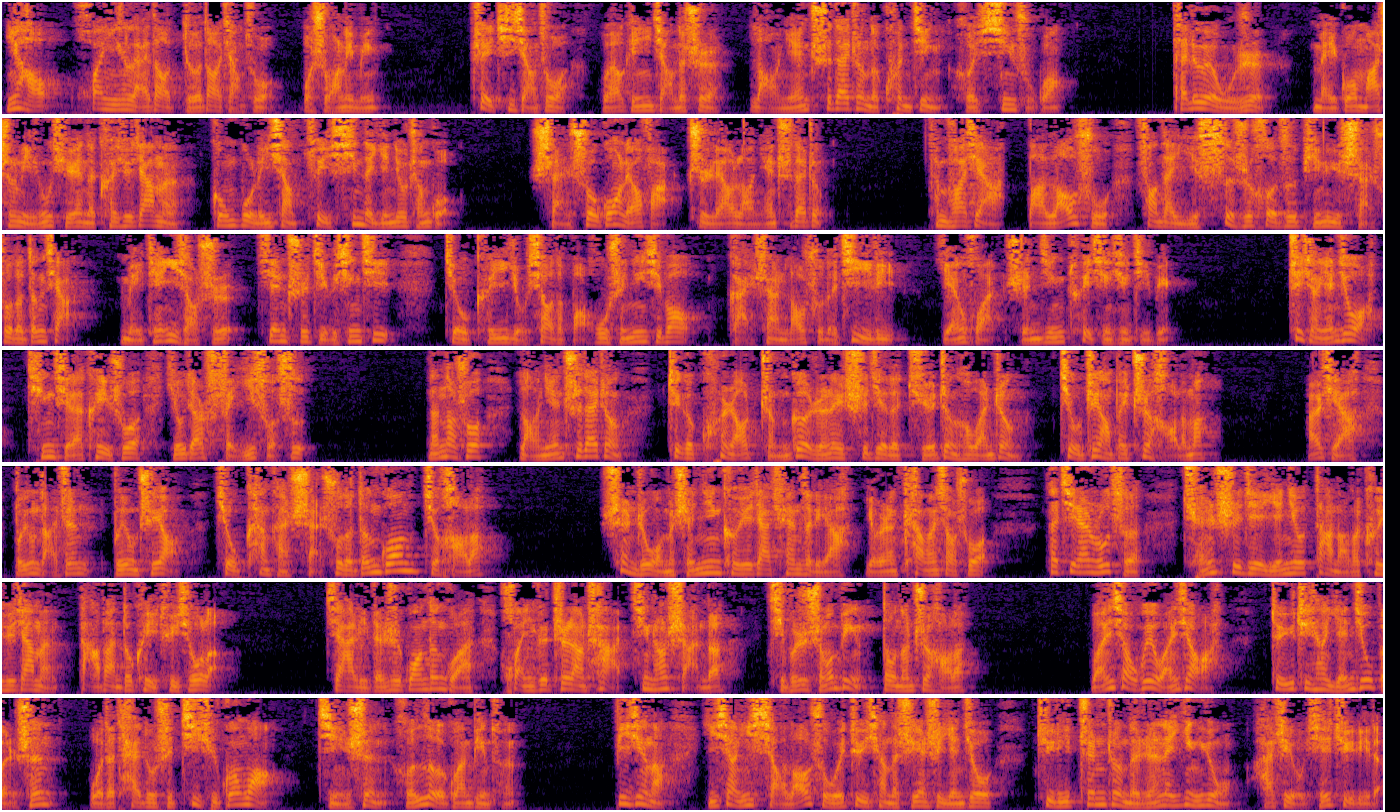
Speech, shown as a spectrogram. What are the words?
你好，欢迎来到得道讲座，我是王立明。这期讲座我要给你讲的是老年痴呆症的困境和新曙光。在六月五日，美国麻省理工学院的科学家们公布了一项最新的研究成果：闪烁光疗法治疗老年痴呆症。他们发现啊，把老鼠放在以四十赫兹频率闪烁的灯下，每天一小时，坚持几个星期，就可以有效的保护神经细胞，改善老鼠的记忆力，延缓神经退行性疾病。这项研究啊，听起来可以说有点匪夷所思。难道说老年痴呆症这个困扰整个人类世界的绝症和顽症就这样被治好了吗？而且啊，不用打针，不用吃药，就看看闪烁的灯光就好了。甚至我们神经科学家圈子里啊，有人开玩笑说：“那既然如此，全世界研究大脑的科学家们大半都可以退休了。家里的日光灯管换一个质量差、经常闪的，岂不是什么病都能治好了？”玩笑归玩笑啊，对于这项研究本身，我的态度是继续观望、谨慎和乐观并存。毕竟呢，一项以小老鼠为对象的实验室研究，距离真正的人类应用还是有些距离的。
